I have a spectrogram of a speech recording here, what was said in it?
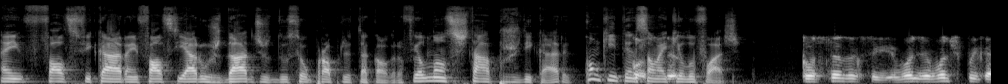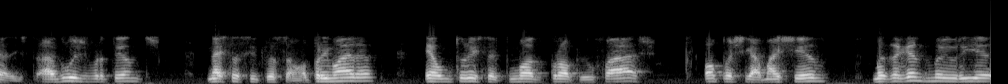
em falsificar, em falsear os dados do seu próprio tacógrafo? Ele não se está a prejudicar? Com que intenção é que ele o faz? Com certeza que sim. Eu vou-lhe vou explicar isto. Há duas vertentes nesta situação. A primeira é o motorista que de modo próprio o faz, ou para chegar mais cedo, mas a grande maioria,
